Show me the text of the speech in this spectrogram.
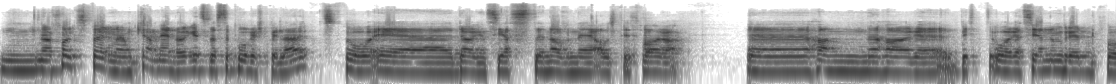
mm, når folk spør meg om hvem er Norges beste pokerspiller, så er dagens gjest navnet jeg alltid svarer. Eh, han har eh, blitt årets gjennombrudd på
